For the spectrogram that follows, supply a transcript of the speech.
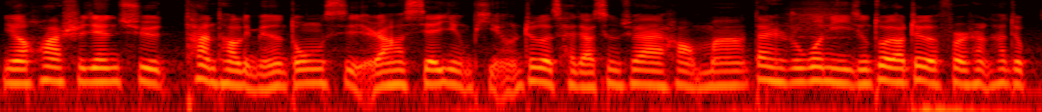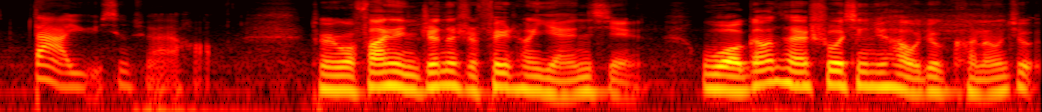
你要花时间去探讨里面的东西，然后写影评，这个才叫兴趣爱好吗？但是如果你已经做到这个份儿上，它就大于兴趣爱好。对，我发现你真的是非常严谨。我刚才说兴趣爱好，我就可能就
